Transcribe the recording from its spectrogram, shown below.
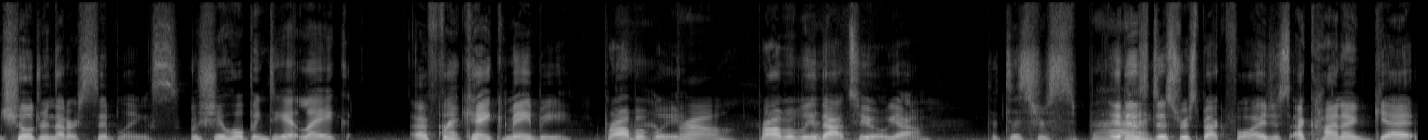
children that are siblings. Was she hoping to get like A free Uh, cake maybe. Probably. bro? Probably uh, that too. Yeah. The disrespect. It is disrespectful. I just I kind of get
